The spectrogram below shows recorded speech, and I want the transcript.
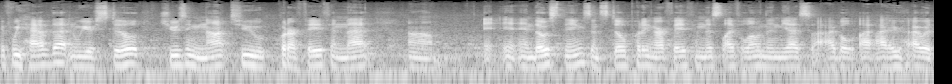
If we have that, and we are still choosing not to put our faith in that. Um, in, in, those things and still putting our faith in this life alone, then yes, I, I, I would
